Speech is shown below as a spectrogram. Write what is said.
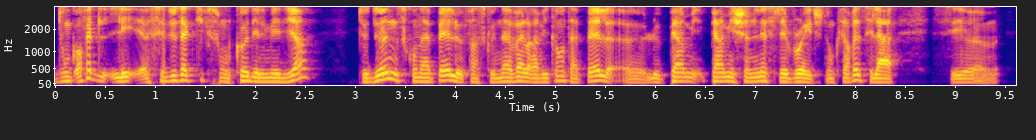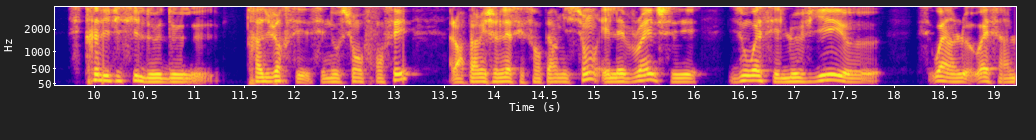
donc en fait, les, ces deux actifs sont le code et le média te donnent ce qu'on appelle, enfin ce que Naval Ravikant appelle euh, le permissionless leverage. Donc c'est en fait c'est la, c'est c'est très difficile de, de traduire ces, ces, notions en français. Alors permissionless c'est sans permission et leverage c'est disons ouais c'est levier euh, c'est ouais, un, ouais, c'est un,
